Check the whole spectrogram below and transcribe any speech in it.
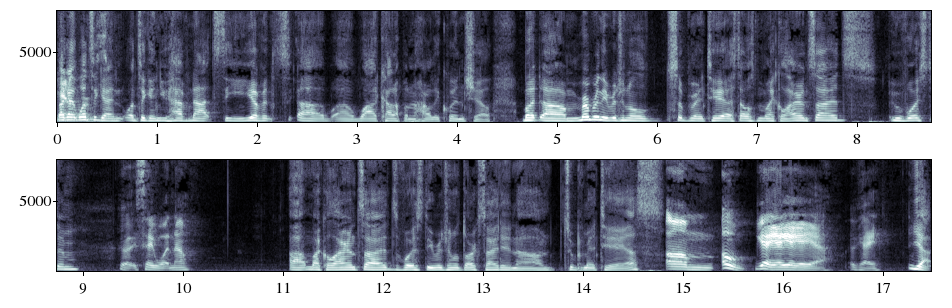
like once again, once again, you have not seen, you haven't uh, uh, caught up on the Harley Quinn show. But um, remember in the original Superman TS, that was Michael Ironsides who voiced him. Uh, say what now? Uh, Michael Ironsides voiced the original Darkseid in um, Superman TAS. Um. Oh yeah yeah yeah yeah yeah. Okay. yeah,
